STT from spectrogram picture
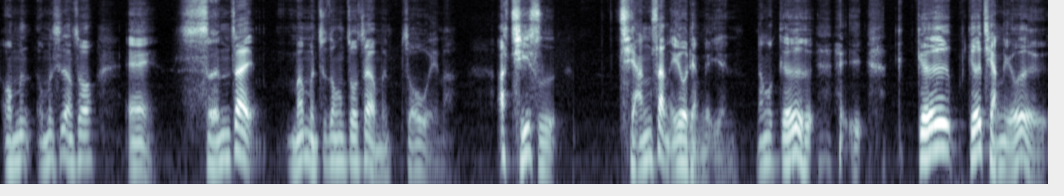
我们我们是想说，哎，神在冥冥之中都在我们周围嘛，啊，其实墙上也有两个眼，然后隔隔隔墙有耳。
